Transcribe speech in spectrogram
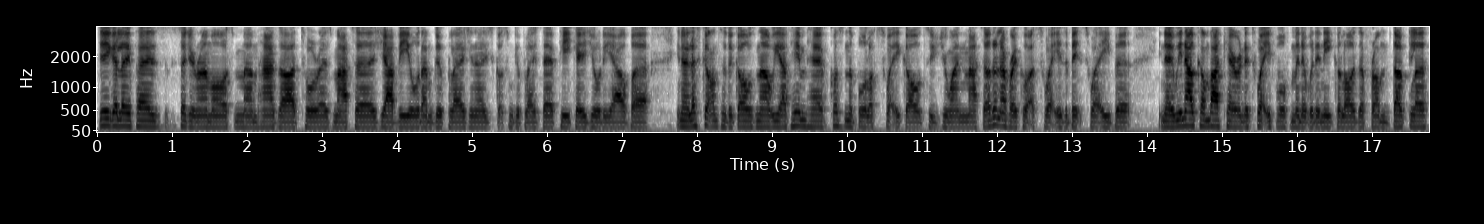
Diego Lopez, Sergio Ramos, um, Hazard, Torres, Mata, Xavi, all them good players. You know, he's got some good players there. Piqué, Jordi Alba. You know, let's get on to the goals now. We have him here crossing the ball off sweaty goal to Juan Mata. I don't know if I call it sweaty. He's a bit sweaty, but you know, we now come back here in the 24th minute with an equaliser from Douglas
